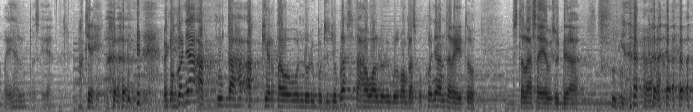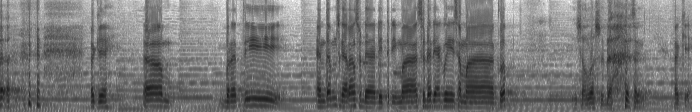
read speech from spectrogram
apa ya lupa saya. Oke. Oke. Pokoknya ak- entah akhir tahun 2017 entah awal 2018 pokoknya antara itu. Setelah saya wisuda. Oke. Em, berarti Anthem sekarang sudah diterima, sudah diakui sama klub. Insya Allah sudah. Oke.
